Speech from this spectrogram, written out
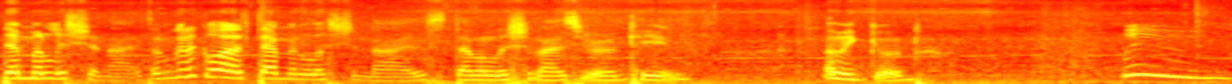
Demolitionize. I'm gonna call it demolitionize. Demolitionize your own team. That'd be good. Woo!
